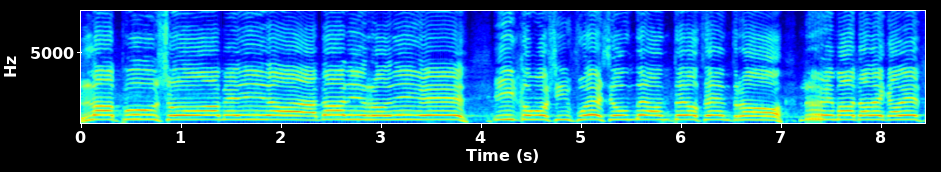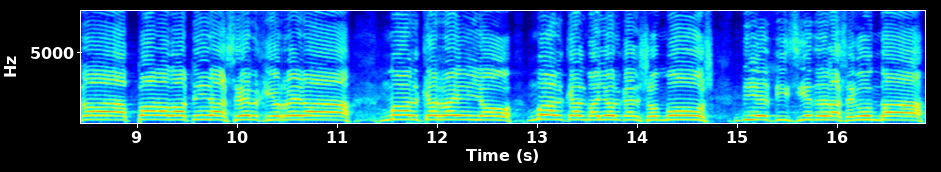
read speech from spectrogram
La puso a medida Dani Rodríguez y como si fuese un delantero centro, remata de cabeza para batir a Sergio Herrera. Marca Raillo, marca el Mallorca en Somos, 17 de la segunda,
